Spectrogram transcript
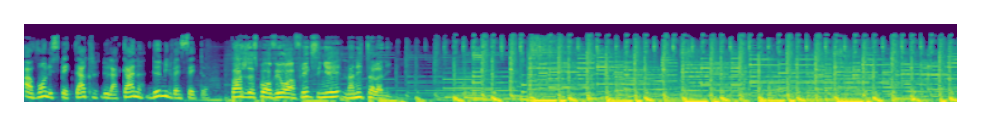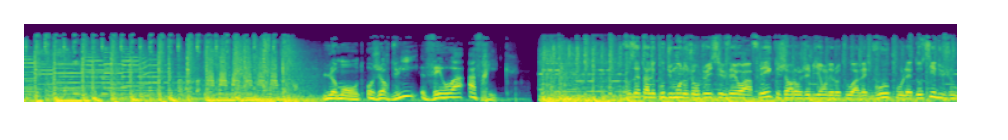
avant le spectacle de la Cannes 2027. Page de sport VO Afrique signée Nani Talani. Le Monde aujourd'hui, VOA Afrique. Vous êtes à l'écoute du Monde aujourd'hui sur VOA Afrique. Jean-Roger Billon de retour avec vous pour les dossiers du jour.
